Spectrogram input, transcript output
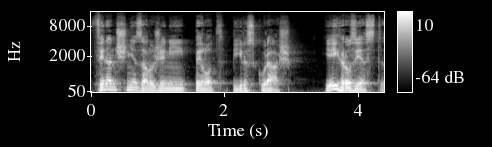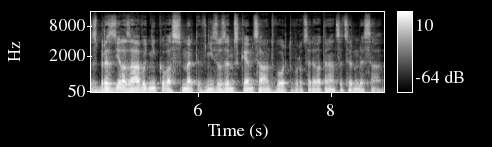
finančně založený pilot Piers Courage – jejich rozjezd zbrzdila závodníkova smrt v nizozemském Zandvoortu v roce 1970.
